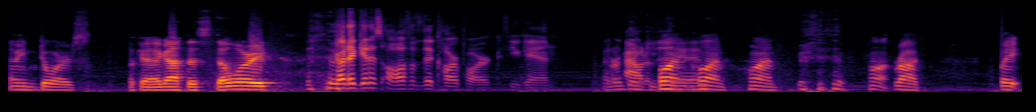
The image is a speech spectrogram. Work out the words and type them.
I mean doors. Okay, I got this. Don't worry. Try to get us off of the car park if you can. I don't out think of you Hold on. can. Hold on. Hold on. Hold on. Rog. Wait.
